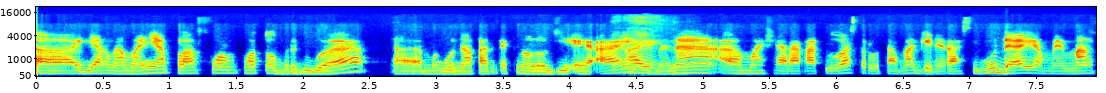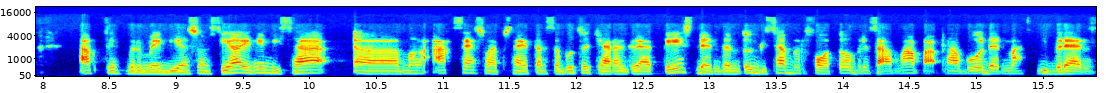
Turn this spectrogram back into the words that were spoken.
uh, yang namanya platform foto berdua uh, menggunakan teknologi AI, di mana uh, masyarakat luas terutama generasi muda yang memang aktif bermedia sosial ini bisa uh, mengakses website tersebut secara gratis dan tentu bisa berfoto bersama Pak Prabowo dan Mas Gibran.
